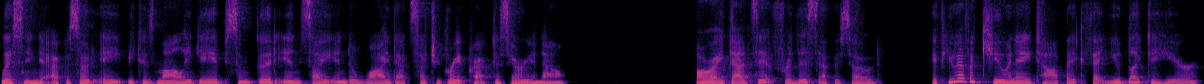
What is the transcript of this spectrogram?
listening to episode 8 because Molly gave some good insight into why that's such a great practice area now. All right, that's it for this episode. If you have a Q&A topic that you'd like to hear,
